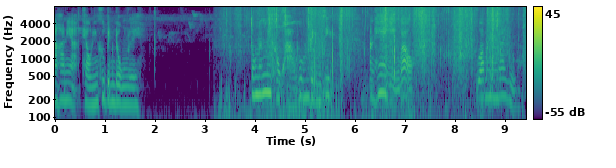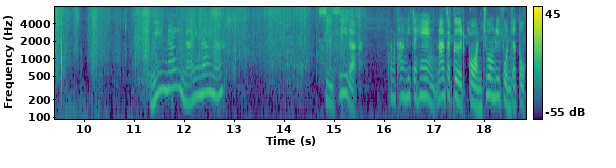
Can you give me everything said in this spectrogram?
นะคะ เนี่ย แถวนี้คือเป็นดงเลย ตรงนั้นมีขาวๆทุกคนไปดูสิ มันแห้งอีกหรือเปล่าว่ามันยังได้อยู่อุ้ยยังได้อยู่นะยังได้นะ สีซีดอะ ค่อนข้างที่จะแห้ง น่าจะเกิดก่อนช่วงที่ฝนจะตก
